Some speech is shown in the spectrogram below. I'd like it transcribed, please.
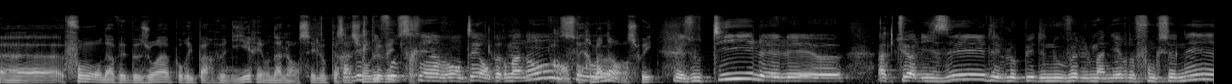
euh, fonds on avait besoin pour y parvenir et on a lancé l'opération de levée. Il faut se réinventer en permanence En permanence, euh, oui. Les outils, les, euh, actualiser, développer de nouvelles manières de fonctionner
